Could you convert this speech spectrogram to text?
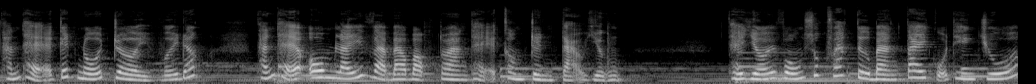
Thánh thể kết nối trời với đất, thánh thể ôm lấy và bao bọc toàn thể công trình tạo dựng thế giới vốn xuất phát từ bàn tay của thiên chúa,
